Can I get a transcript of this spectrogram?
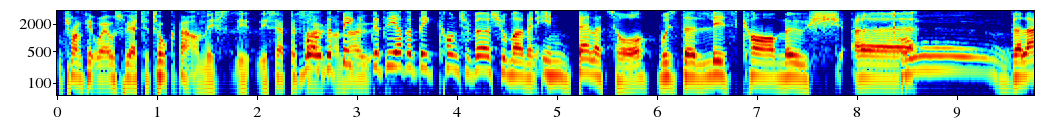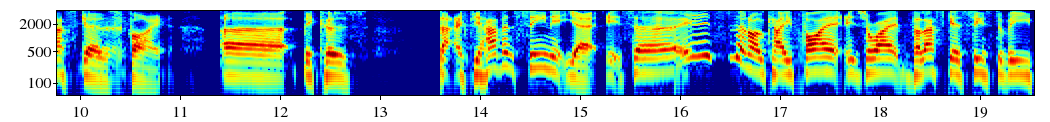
I'm trying to think what else we had to talk about on this this, this episode. well, the I big, the, the other big controversial moment in Bellator was the Liz Carmouche uh, Velasquez fight, uh, because that if you haven't seen it yet, it's a it's an okay fight. It's all right. Velasquez seems to be,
